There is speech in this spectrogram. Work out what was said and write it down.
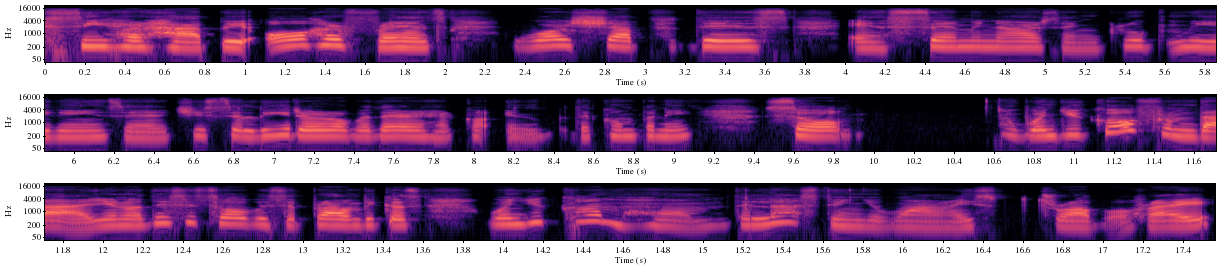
see her happy. All her friends workshop this and seminars and group meetings and she's a leader over there in her in the company. So when you go from that, you know, this is always a problem because when you come home, the last thing you want is trouble, right?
